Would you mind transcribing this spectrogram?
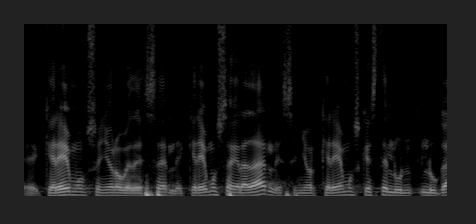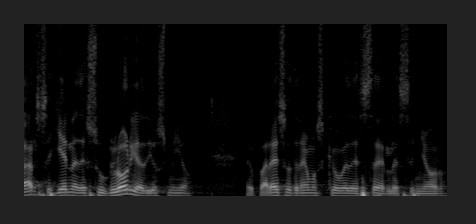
Eh, queremos, Señor, obedecerle, queremos agradarle, Señor, queremos que este lugar se llene de su gloria, Dios mío. Eh, para eso tenemos que obedecerle, Señor.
